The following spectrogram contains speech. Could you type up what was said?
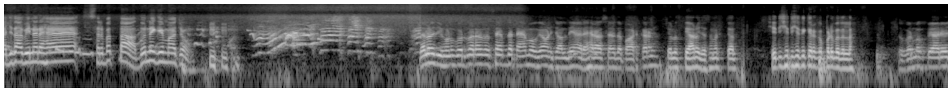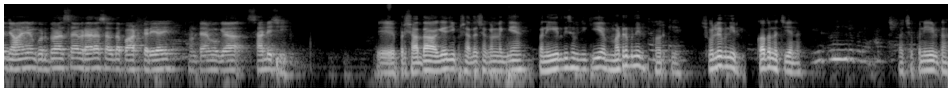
ਅੱਜ ਦਾ ਵਿਨਰ ਹੈ ਸਰਬੱਤਾ, ਦੋਨੇ ਗੇਮਾਂ ਚੋਂ। ਚਲੋ ਜੀ, ਹੁਣ ਗੁਰਦੁਆਰਾ ਸਾਹਿਬ ਦਾ ਟਾਈਮ ਹੋ ਗਿਆ। ਹੁਣ ਚੱਲਦੇ ਆਂ ਰਹਿਰਾਸ ਸਾਹਿਬ ਦਾ ਪਾਠ ਕਰਨ। ਚਲੋ, ਤਿਆਰ ਹੋ ਜਾ ਸਮਰ, ਚੱਲ। ਛੇਤੀ ਛੇਤੀ ਛੇਤੀ ਕਰ ਕੱਪੜੇ ਬਦਲ ਲਾ। ਸੋ ਗੁਰਮੁਖ ਪਿਆਰਿਓ ਜਾਏ ਗੁਰਦੁਆਰਾ ਸਾਹਿਬ ਰਹਿਰਾਸ ਸਾਹਿਬ ਦਾ ਪਾਠ ਕਰਿਆ ਏ। ਹੁਣ ਟਾਈਮ ਹੋ ਗਿਆ 6:30 ਤੇ ਪ੍ਰਸ਼ਾਦਾ ਆ ਗਿਆ ਜੀ, ਪ੍ਰਸ਼ਾਦਾ ਛਕਣ ਲੱਗੇ ਆ। ਪਨੀਰ ਦੀ ਸਬਜ਼ੀ ਕੀ ਹੈ ਮਟਰ ਪਨੀਰ? ਹੋਰ ਕੀ ਹੈ ਛੋਲੇ ਪਨੀਰ? ਕਦੋਂ ਨੱਚੀ ਹੈ ਨਾ ਅੱਛਾ, ਪਨੀਰ ਦਾ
